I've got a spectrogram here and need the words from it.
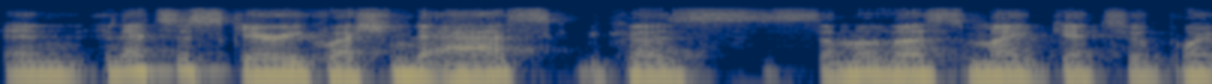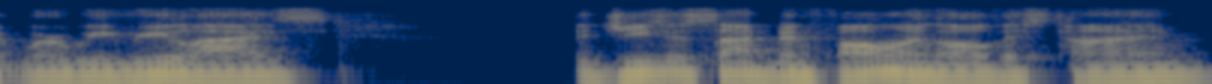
and and that's a scary question to ask because some of us might get to a point where we realize the Jesus I've been following all this time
